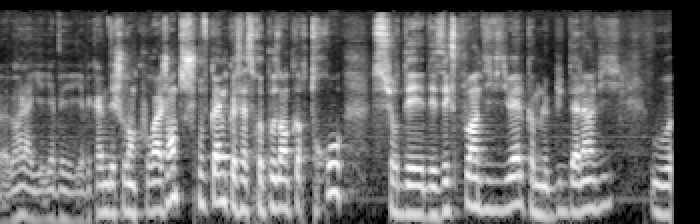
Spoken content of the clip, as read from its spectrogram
Euh, voilà, il y avait- il y avait quand même des choses encourageantes. Je trouve quand même que ça se repose encore trop sur des, exploits individuels comme le but d'Alain Vie ou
